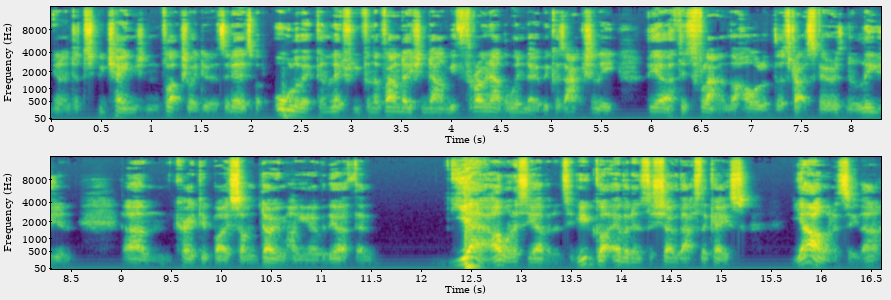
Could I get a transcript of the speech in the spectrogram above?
you know just be changed and fluctuated as it is, but all of it can literally from the foundation down be thrown out the window because actually the Earth is flat and the whole of the stratosphere is an illusion um, created by some dome hanging over the Earth. Then yeah, I want to see evidence. If you've got evidence to show that's the case, yeah, I want to see that.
